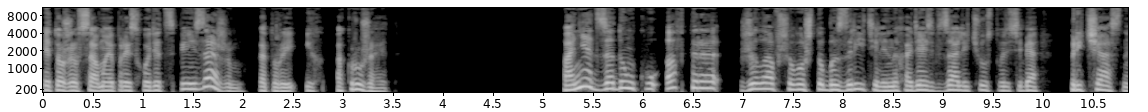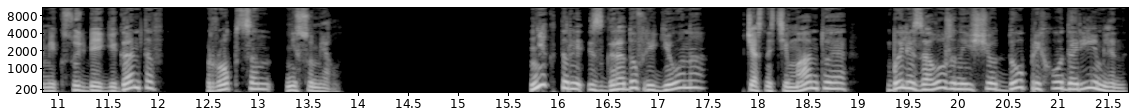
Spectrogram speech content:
и то же самое происходит с пейзажем, который их окружает. Понять задумку автора, желавшего, чтобы зрители, находясь в зале, чувствовали себя причастными к судьбе гигантов, Робсон не сумел. Некоторые из городов региона, в частности Мантуя, были заложены еще до прихода римлян,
